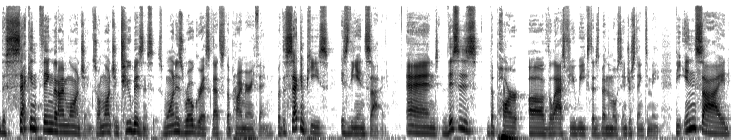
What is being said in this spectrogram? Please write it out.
the second thing that I'm launching, so I'm launching two businesses. One is Rogue Risk, that's the primary thing. But the second piece is the inside. And this is the part of the last few weeks that has been the most interesting to me. The inside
